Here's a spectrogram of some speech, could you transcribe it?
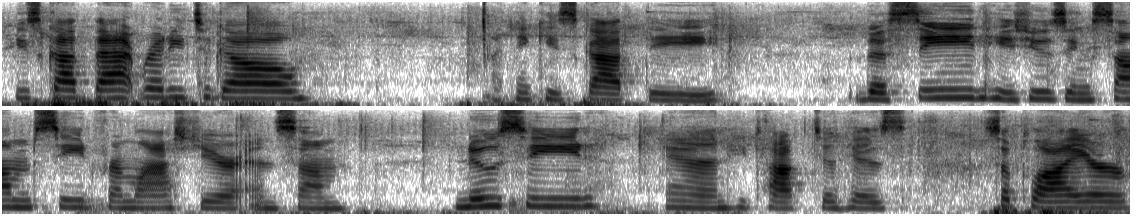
he's got that ready to go. I think he's got the the seed. He's using some seed from last year and some new seed. And he talked to his supplier,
